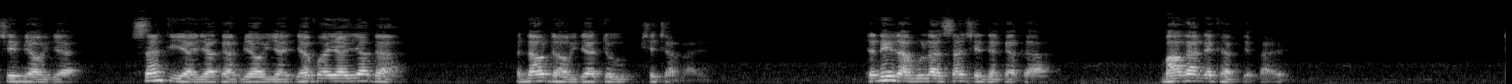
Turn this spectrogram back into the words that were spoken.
ရှေးမြောက်ရက်စန်းတီယာရက်ကမြောက်ရက်ရံဖွယ်ရရက်ကအနောက်တောင်ရက်တို့ဖြစ်ကြပါတယ်တနေ့တာမူလစန်းရှင်တဲ့ကကမာဂတဲ့ခတ်ဖြစ်ပါတယ်တ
